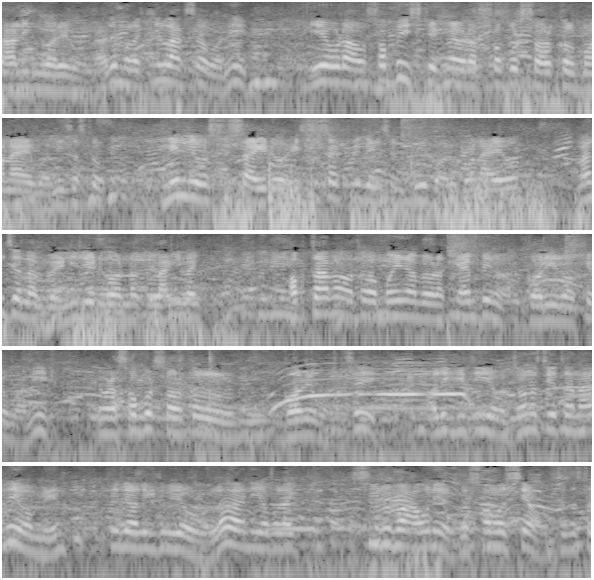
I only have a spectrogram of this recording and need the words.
तालिम गरेको चाहिँ मलाई के लाग्छ भने एउटा सबै स्टेटमा एउटा सपोर्ट सर्कल बनायो भने जस्तो मेनली अब सुसाइड हो सुसाइड प्रिभेन्सन ग्रुपहरू बनायो मान्छेहरूलाई भेन्टिलेट गर्नको लागि लाइक हप्तामा अथवा महिनामा एउटा क्याम्पेनहरू गरिराख्यो भने एउटा सपोर्ट सर्कल गऱ्यो भने चाहिँ अलिकति अब जनचेतना नै हो मेन। त्यसले अलिकति उयो होला अनि अब लाइक सुरुमा आउनेहरूको समस्या हुन्छ जस्तो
